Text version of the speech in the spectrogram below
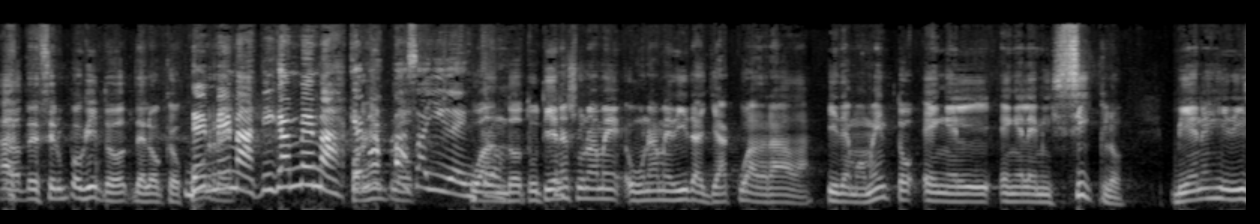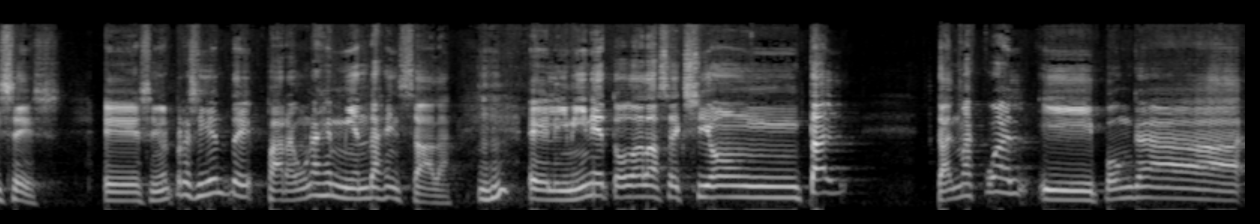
a, decir un poquito de lo que ocurre. Denme más, díganme más, ¿qué más pasa allí dentro? Cuando tú tienes una, una medida ya cuadrada y de momento en el, en el hemiciclo vienes y dices, señor presidente, para unas enmiendas en sala, elimine toda la sección tal tal más cual y ponga,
